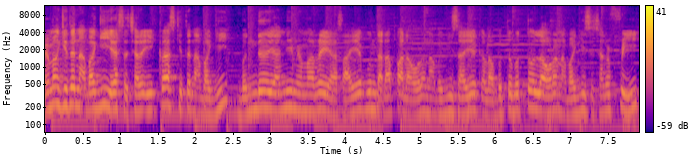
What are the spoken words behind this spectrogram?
memang kita nak bagi ya secara ikhlas kita nak bagi. Benda yang ni memang rare. Ya. Saya pun tak dapat dah orang nak bagi saya kalau betul-betul lah orang nak bagi secara free.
